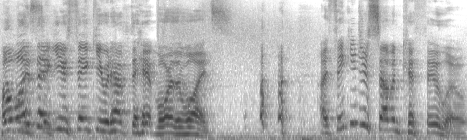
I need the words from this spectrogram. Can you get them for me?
But one thing stick- you think you would have to hit more than once. I think you just summoned Cthulhu.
